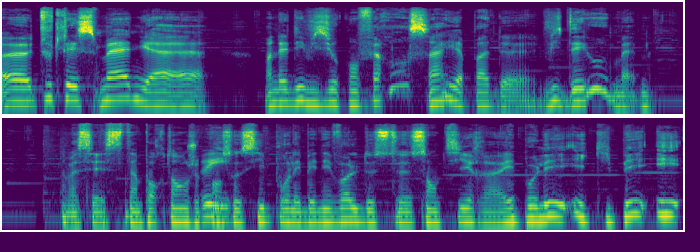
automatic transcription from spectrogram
euh, toutes les semaines. Y a, on a des visioconférences. hein, Il n'y a pas de vidéo même. Ah bah, C'est important, je Oui. pense aussi pour les bénévoles de se sentir euh, épaulés, équipés et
